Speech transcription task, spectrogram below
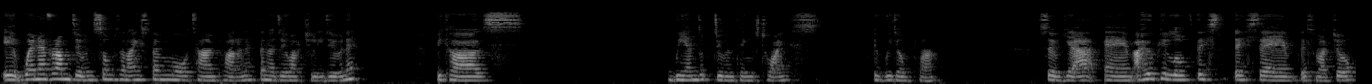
It, whenever I'm doing something, I spend more time planning it than I do actually doing it because we end up doing things twice if we don't plan. So yeah, um, I hope you love this this um, this module.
